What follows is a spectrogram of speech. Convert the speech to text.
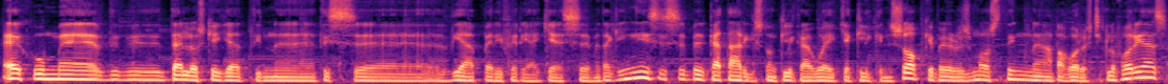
Έχουμε τέλος και για την, τις διαπεριφερειακές μετακινήσεις, κατάργηση των click away και click in shop και περιορισμό στην απαγόρευση κυκλοφορίας.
